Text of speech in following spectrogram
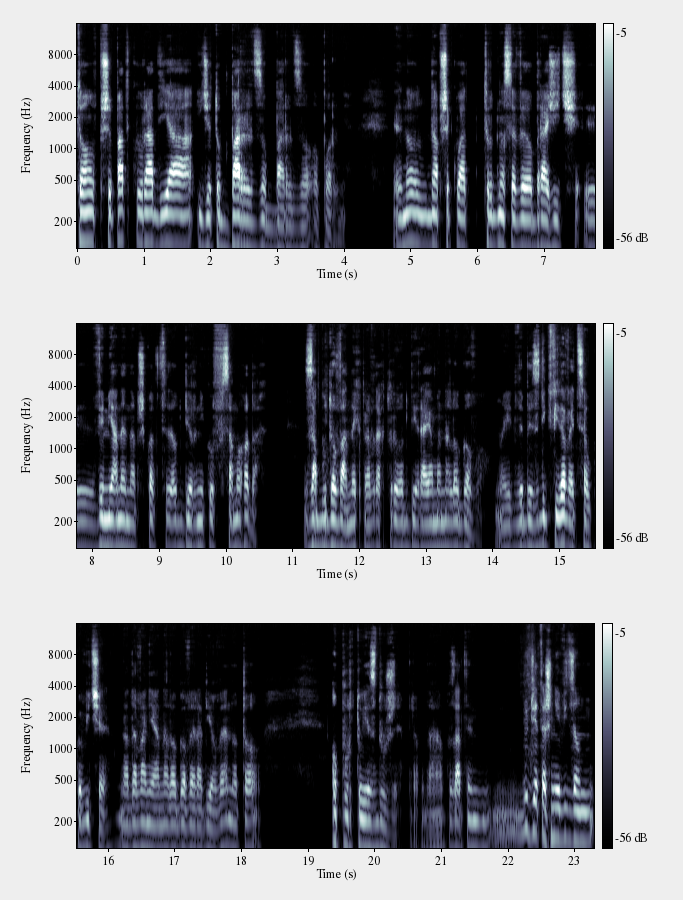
To w przypadku radia idzie to bardzo, bardzo opornie. No, na przykład trudno sobie wyobrazić y, wymianę na przykład odbiorników w samochodach zabudowanych, prawda, które odbierają analogowo. No i gdyby zlikwidować całkowicie nadawanie analogowe radiowe, no to opór tu jest duży, prawda? Poza tym ludzie też nie widzą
